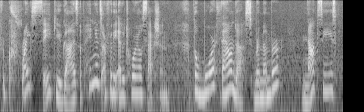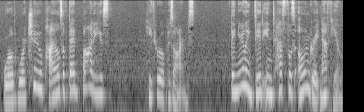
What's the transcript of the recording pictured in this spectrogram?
For Christ's sake, you guys, opinions are for the editorial section. The war found us, remember? Nazis, World War II, piles of dead bodies. He threw up his arms. They nearly did in Tesla's own great nephew.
